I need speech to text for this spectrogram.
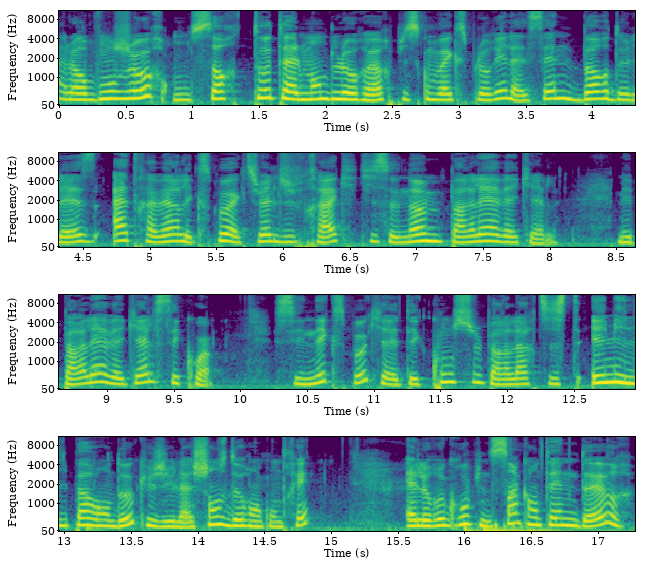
Alors bonjour, on sort totalement de l'horreur puisqu'on va explorer la scène bordelaise à travers l'expo actuelle du FRAC qui se nomme Parler avec elle. Mais Parler avec elle, c'est quoi? C'est une expo qui a été conçue par l'artiste Émilie Parando que j'ai eu la chance de rencontrer. Elle regroupe une cinquantaine d'œuvres,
